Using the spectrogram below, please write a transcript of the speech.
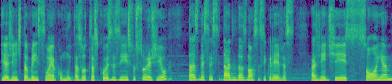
e a gente também sonha com muitas outras coisas, e isso surgiu das necessidades das nossas igrejas. A gente sonha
